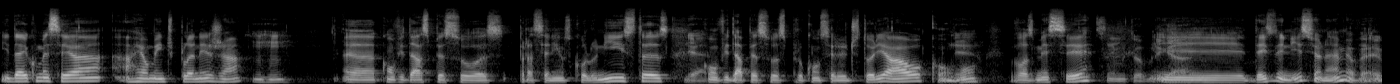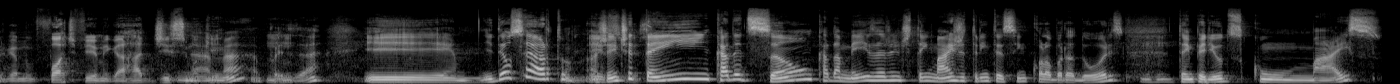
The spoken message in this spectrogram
E daí comecei a, a realmente planejar. Uhum uh, convidar as pessoas para serem os colunistas, yeah. convidar pessoas para o conselho editorial, como yeah. Voz Messê. Sim, muito obrigado. E desde o início, né, meu velho? Forte, firme, agarradíssimo Não, aqui. Né? Pois uhum. é. E, e deu certo. Isso, a gente isso. tem, cada edição, cada mês, a gente tem mais de 35 colaboradores. Uhum. Tem períodos com mais.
